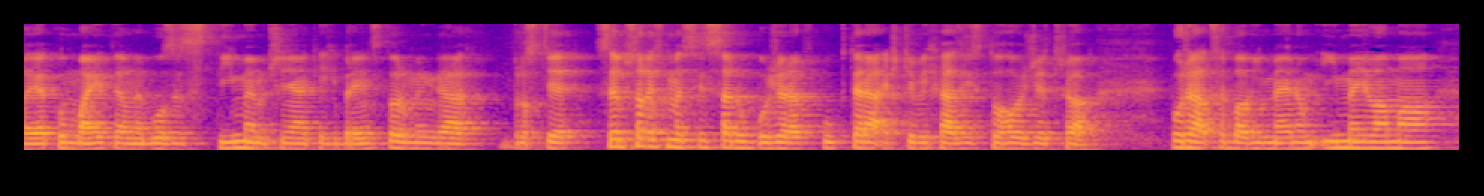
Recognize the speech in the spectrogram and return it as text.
jako majitel nebo se týmem při nějakých brainstormingách. Prostě sepsali jsme si sadu požadavků, která ještě vychází z toho, že třeba pořád se bavíme jenom e-mailama, Eh,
